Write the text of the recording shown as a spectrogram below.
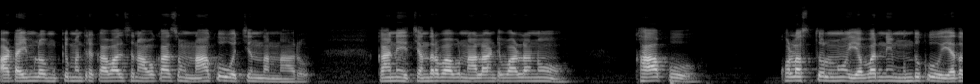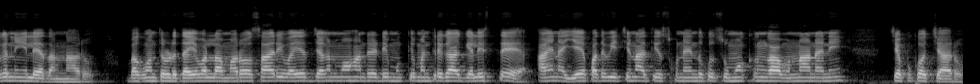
ఆ టైంలో ముఖ్యమంత్రి కావాల్సిన అవకాశం నాకు వచ్చిందన్నారు. కానీ చంద్రబాబు నాలాంటి వాళ్ళను కాపు కులస్తులను ఎవరిని ముందుకు ఎదగనీయలేదన్నారు. భగవంతుడి దయ వల్ల మరోసారి వైఎస్ జగన్మోహన్ రెడ్డి ముఖ్యమంత్రిగా గెలిస్తే ఆయన ఏ పదవి ఇచ్చినా తీసుకునేందుకు సుముఖంగా ఉన్నానని చెప్పుకొచ్చారు.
